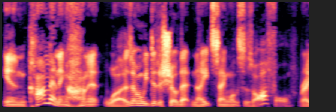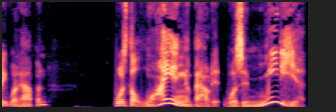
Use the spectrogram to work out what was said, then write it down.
in commenting on it was, I mean, we did a show that night saying, well, this is awful, right? What happened? Was the lying about it was immediate.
